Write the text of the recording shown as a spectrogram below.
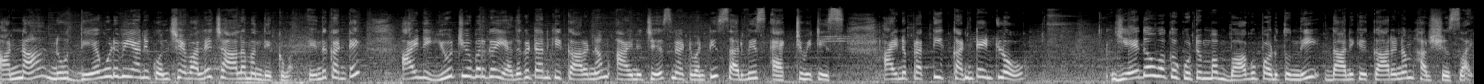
అన్న నువ్వు దేవుడివి అని కొలిచే వాళ్ళే చాలామంది ఎక్కువ. ఎందుకంటే ఆయన యూట్యూబర్గా ఎదగటానికి కారణం ఆయన చేసినటువంటి సర్వీస్ యాక్టివిటీస్. ఆయన ప్రతి కంటెంట్లో ఏదో ఒక కుటుంబం బాగుపడుతుంది దానికి కారణం హర్ష సాయి.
